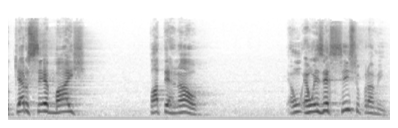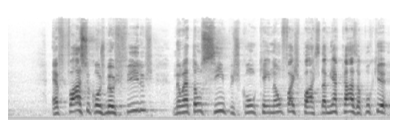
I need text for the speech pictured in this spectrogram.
Eu quero ser mais paternal. É um, é um exercício para mim. É fácil com os meus filhos, não é tão simples com quem não faz parte da minha casa. Por quê?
